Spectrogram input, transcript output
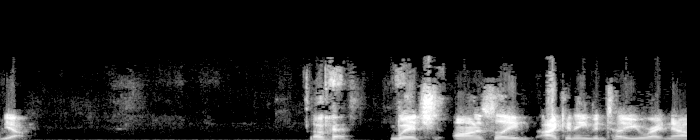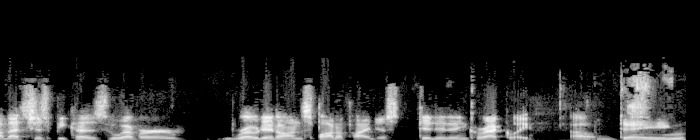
Yeah. okay, Which honestly, I can even tell you right now, that's just because whoever wrote it on Spotify just did it incorrectly. oh, Dang.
